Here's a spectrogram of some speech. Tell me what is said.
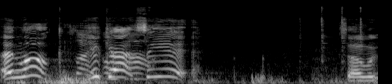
And look, like you can't par. see it. So we,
